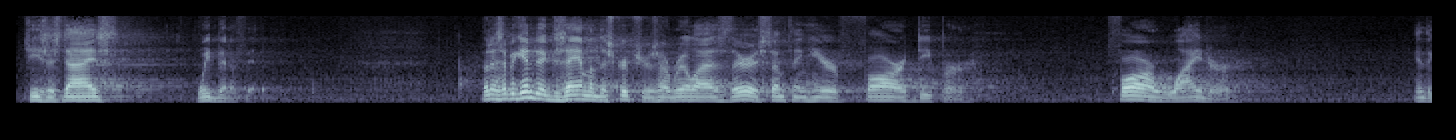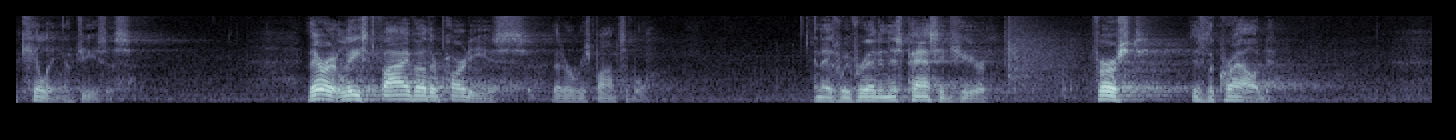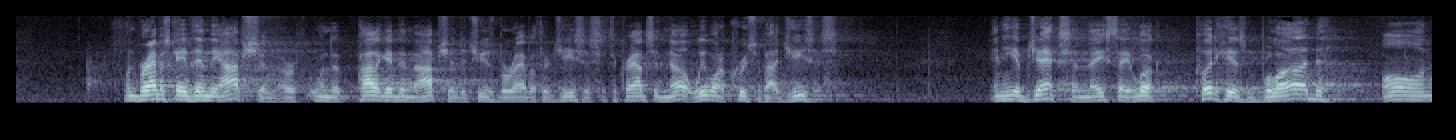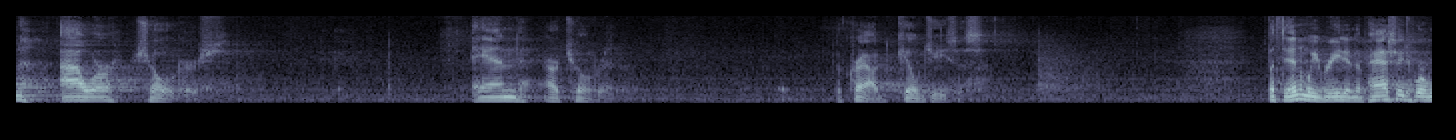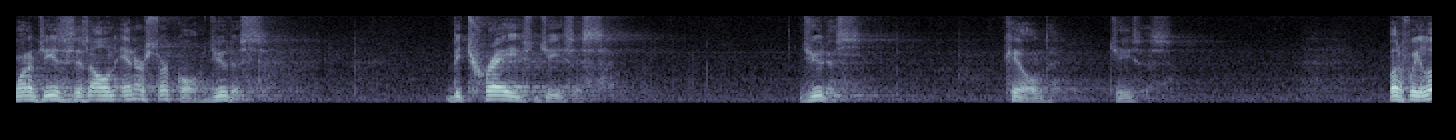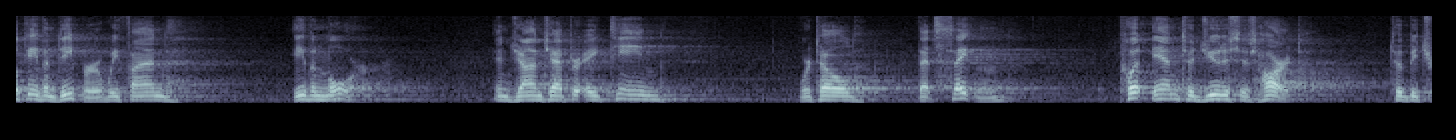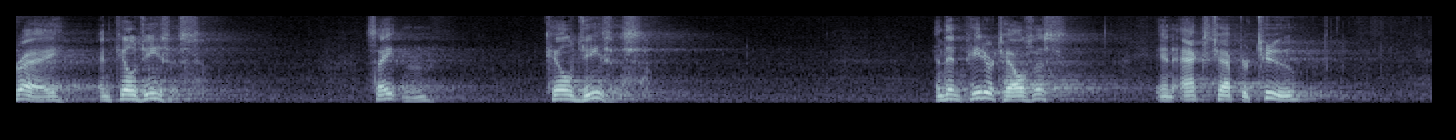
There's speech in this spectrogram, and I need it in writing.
Jesus dies, we benefit. But as I begin to examine the scriptures, I realize there is something here far deeper, far wider in the killing of Jesus. There are at least five other parties that are responsible. And as we've read in this passage here, first, is the crowd. When Barabbas gave them the option, or when the Pilate gave them the option to choose Barabbas or Jesus, the crowd said, No, we want to crucify Jesus. And he objects, and they say, Look, put his blood on our shoulders and our children. The crowd killed Jesus. But then we read in the passage where one of Jesus' own inner circle, Judas, betrays Jesus. Judas killed Jesus. But if we look even deeper, we find even more. In John chapter 18, we're told that Satan put into Judas's heart to betray and kill Jesus. Satan killed Jesus. And then Peter tells us in Acts chapter 2,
